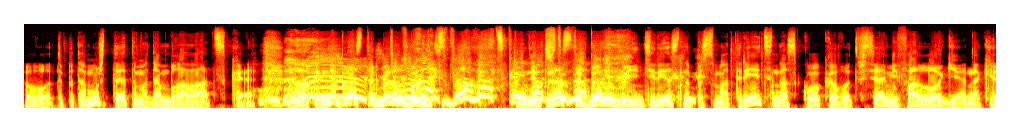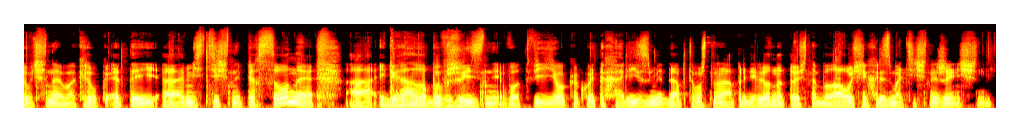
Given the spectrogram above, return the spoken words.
Вот, и потому что это мадам Блаватская. Вот, и мне просто было бы... Мне просто было бы интересно посмотреть, насколько вот вся мифология, накрученная вокруг этой а, мистичной персоны, а, играла бы в жизни, вот в ее какой-то харизме, да, потому что она определенно точно была очень харизматичной женщиной.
